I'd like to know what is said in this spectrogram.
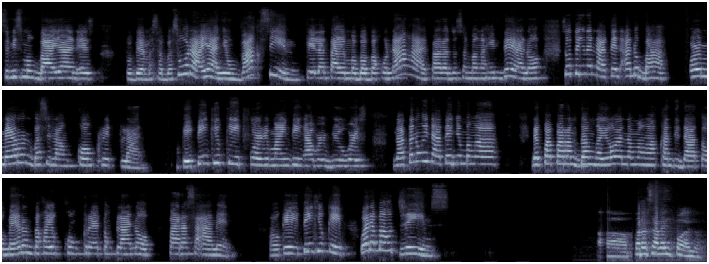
sa mismong bayan is problema sa basura. Ayan, yung vaccine. Kailan tayo mababakunahan para doon sa mga hindi, ano? So tingnan natin ano ba or meron ba silang concrete plan? Okay, thank you Kate for reminding our viewers na tanungin natin yung mga nagpaparamdam ngayon ng mga kandidato. Meron ba kayong konkretong plano para sa amin? Okay, thank you, Kate. What about James? Uh, para sa akin po, ano,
